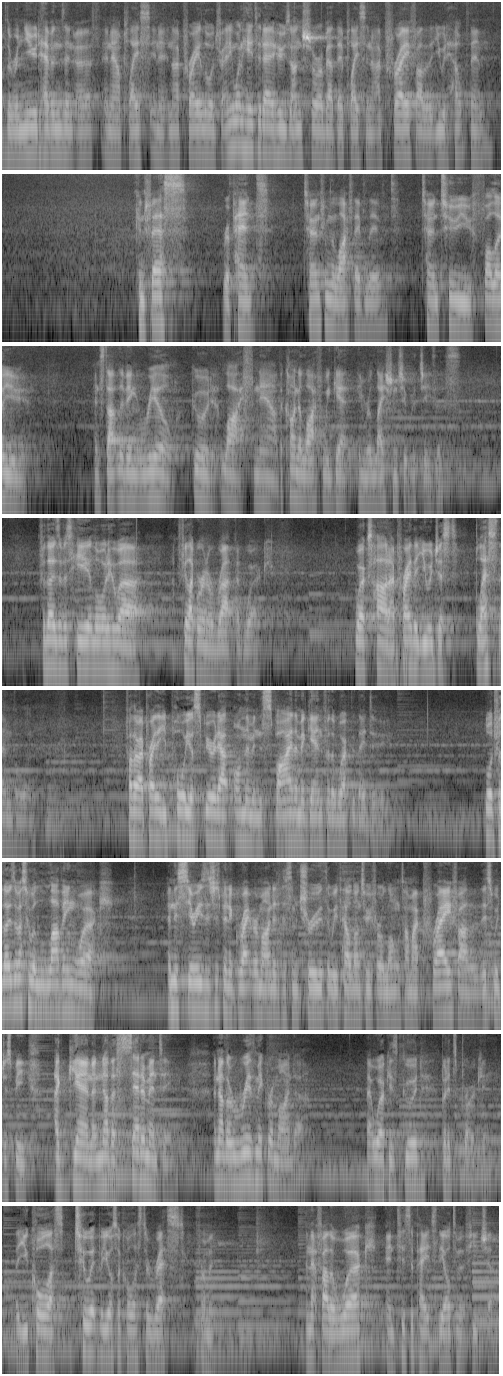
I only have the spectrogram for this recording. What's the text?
of the renewed heavens and earth and our place in it. And I pray, Lord, for anyone here today who's unsure about their place in it, I pray, Father, that you would help them confess, repent, turn from the life they've lived, turn to you, follow you, and start living real, good life now, the kind of life we get in relationship with Jesus. For those of us here, Lord, who are, feel like we're in a rut at work, works hard, I pray that you would just Bless them, Lord. Father, I pray that you pour your spirit out on them and inspire them again for the work that they do. Lord, for those of us who are loving work, and this series has just been a great reminder to some truth that we've held onto for a long time. I pray, Father, that this would just be, again, another sedimenting, another rhythmic reminder that work is good, but it's broken. That you call us to it, but you also call us to rest from it. And that, Father, work anticipates the ultimate future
